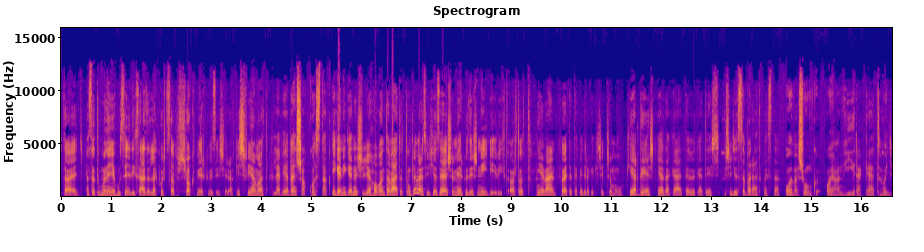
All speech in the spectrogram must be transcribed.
kihívta egy, azt szoktuk mondani, hogy a 21. század leghosszabb sakkmérkőzésére a kisfiamat. Levélben sakkoztak? Igen, igen, és ugye havonta váltottunk levelet, úgyhogy az első mérkőzés négy évig tartott. Nyilván föltettek a gyerekek is egy csomó kérdést, érdekelte őket, és, és így összebarátkoztak. Olvasunk olyan híreket, hogy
